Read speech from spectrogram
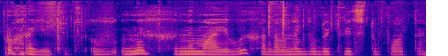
програють. В них немає виходу, вони будуть відступати.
